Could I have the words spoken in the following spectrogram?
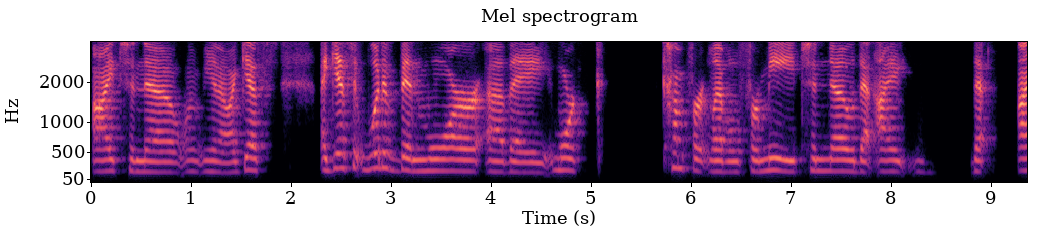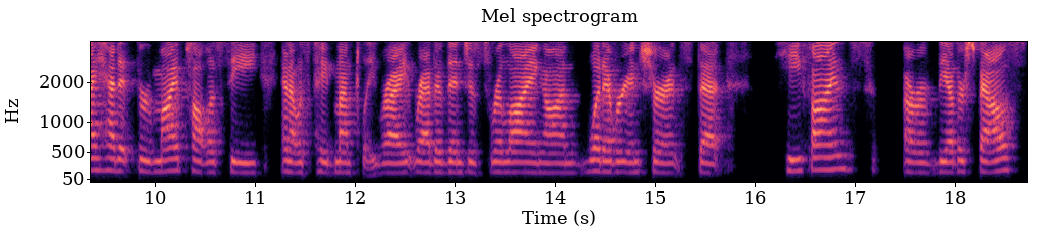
I to know? You know, I guess I guess it would have been more of a more comfort level for me to know that I that I had it through my policy and I was paid monthly, right? Rather than just relying on whatever insurance that he finds or the other spouse.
